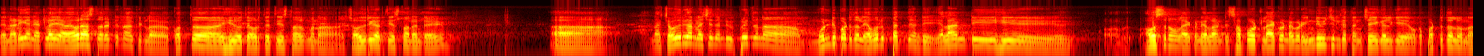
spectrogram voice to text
నేను అడిగాను ఎట్లా ఎవరు వేస్తారంటే నాకు ఇట్లా కొత్త హీరోతో ఎవరితో తీస్తున్నారు మన చౌదరి గారు తీస్తున్నారంటే నాకు చౌదరి గారు నచ్చేదంటే విపరీతమైన మొండి పట్టుదల ఎవరు పెద్ద అంటే ఎలాంటి హీ- అవసరం లేకుండా ఎలాంటి సపోర్ట్ లేకుండా కూడా ఇండివిజువల్గా తను చేయగలిగే ఒక పట్టుదల ఉన్న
